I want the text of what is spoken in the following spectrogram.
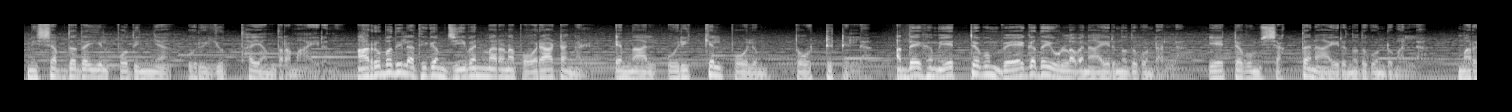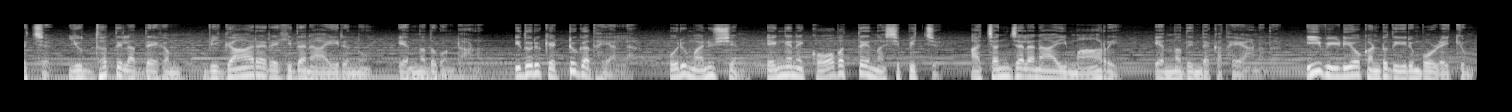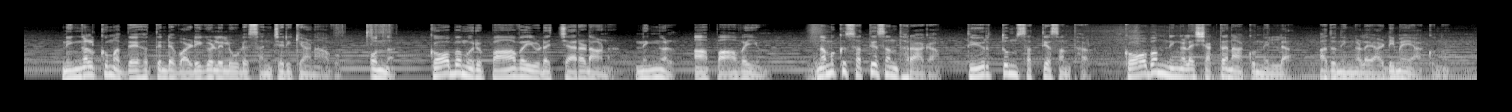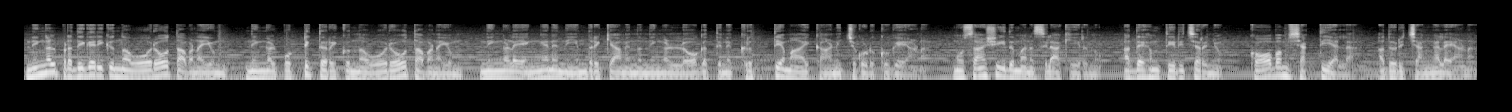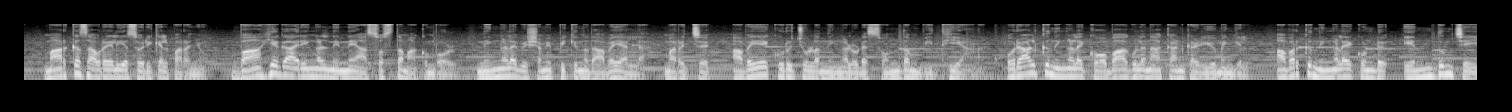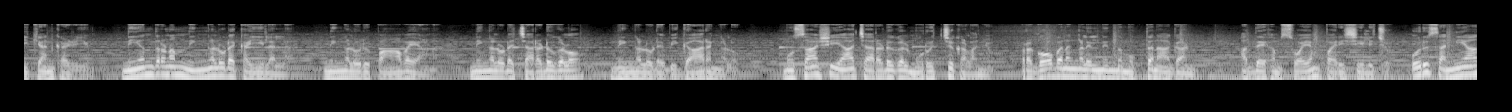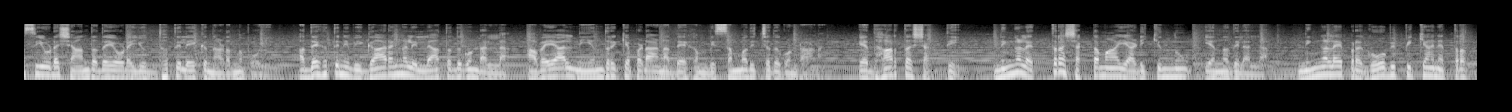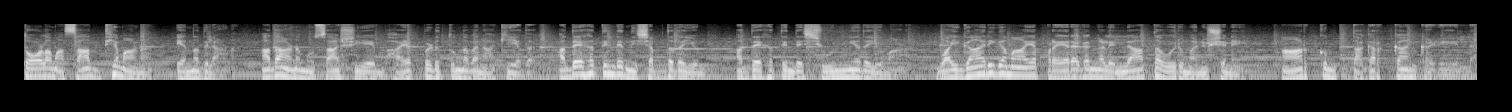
നിശബ്ദതയിൽ പൊതിഞ്ഞ ഒരു യുദ്ധയന്ത്രമായിരുന്നു. അറുപതിലധികം ജീവൻ മരണ പോരാട്ടങ്ങൾ എന്നാൽ ഒരിക്കൽ പോലും തോറ്റിട്ടില്ല. അദ്ദേഹം ഏറ്റവും വേഗതയുള്ളവനായിരുന്നതുകൊണ്ടല്ല ഏറ്റവും ശക്തനായിരുന്നതുകൊണ്ടുമല്ല. മറിച്ച് യുദ്ധത്തിൽ അദ്ദേഹം വികാരരഹിതനായിരുന്നു എന്നതുകൊണ്ടാണ്. ഇതൊരു കെട്ടുകഥയല്ല. ഒരു മനുഷ്യൻ എങ്ങനെ കോപത്തെ നശിപ്പിച്ച് അചഞ്ചലനായി മാറി എന്നതിന്റെ കഥയാണത്. ഈ വീഡിയോ കണ്ടു തീരുമ്പോഴേക്കും നിങ്ങൾക്കും അദ്ദേഹത്തിന്റെ വഴികളിലൂടെ സഞ്ചരിക്കാനാവും. ഒന്ന് കോപം ഒരു പാവയുടെ ചരടാണ്. നിങ്ങൾ ആ പാവയും. നമുക്ക് സത്യസന്ധരാകാം. തീർത്തും സത്യസന്ധർ. കോപം നിങ്ങളെ ശക്തനാക്കുന്നില്ല. അത് നിങ്ങളെ അടിമയാക്കുന്നു. നിങ്ങൾ പ്രതികരിക്കുന്ന ഓരോ തവണയും നിങ്ങൾ പൊട്ടിത്തെറിക്കുന്ന ഓരോ തവണയും നിങ്ങളെ എങ്ങനെ നിയന്ത്രിക്കാമെന്ന് നിങ്ങൾ ലോകത്തിന് കൃത്യമായി കാണിച്ചു കൊടുക്കുകയാണ്. മുസാഷി ഇത് മനസ്സിലാക്കിയിരുന്നു. അദ്ദേഹം തിരിച്ചറിഞ്ഞു. കോപം ശക്തിയല്ല അതൊരു ചങ്ങലയാണ്. മാർക്കസ് ഔറേലിയസ് ഒരിക്കൽ പറഞ്ഞു ബാഹ്യകാര്യങ്ങൾ നിന്നെ അസ്വസ്ഥമാക്കുമ്പോൾ നിങ്ങളെ വിഷമിപ്പിക്കുന്നത് അവയല്ല മറിച്ച് അവയെക്കുറിച്ചുള്ള നിങ്ങളുടെ സ്വന്തം വിധിയാണ്. ഒരാൾക്ക് നിങ്ങളെ കോപാകുലനാക്കാൻ കഴിയുമെങ്കിൽ അവർക്ക് നിങ്ങളെക്കൊണ്ട് എന്തും ചെയ്യിക്കാൻ കഴിയും. നിയന്ത്രണം നിങ്ങളുടെ കയ്യിലല്ല നിങ്ങളൊരു പാവയാണ്. നിങ്ങളുടെ ചരടുകളോ നിങ്ങളുടെ വികാരങ്ങളോ. മുസാഷി ആ ചരടുകൾ മുറിച്ചു കളഞ്ഞു. പ്രകോപനങ്ങളിൽ നിന്ന് മുക്തനാകാൻ അദ്ദേഹം സ്വയം പരിശീലിച്ചു. ഒരു സന്യാസിയുടെ ശാന്തതയോടെ യുദ്ധത്തിലേക്ക് നടന്നുപോയി. അദ്ദേഹത്തിന് വികാരങ്ങളില്ലാത്തതുകൊണ്ടല്ല അവയാൽ നിയന്ത്രിക്കപ്പെടാൻ അദ്ദേഹം വിസമ്മതിച്ചതുകൊണ്ടാണ്. യഥാർത്ഥ ശക്തി നിങ്ങൾ എത്ര ശക്തമായി അടിക്കുന്നു എന്നതിലല്ല നിങ്ങളെ പ്രകോപിപ്പിക്കാൻ എത്രത്തോളം അസാധ്യമാണ് എന്നതിലാണ്. അതാണ് മുസാഷിയെ ഭയപ്പെടുത്തുന്നവനാക്കിയത്. അദ്ദേഹത്തിന്റെ നിശബ്ദതയും അദ്ദേഹത്തിന്റെ ശൂന്യതയുമാണ്. വൈകാരികമായ പ്രേരകങ്ങളില്ലാത്ത ഒരു മനുഷ്യനെ ആർക്കും തകർക്കാൻ കഴിയില്ല.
